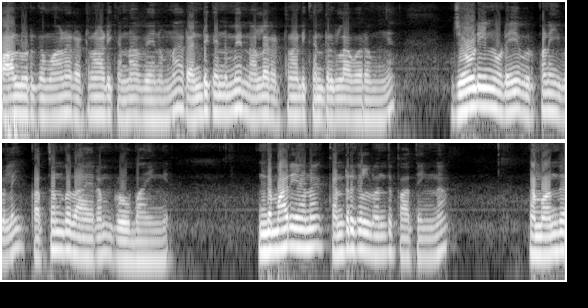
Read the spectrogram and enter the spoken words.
பால் வர்க்கமான ரெட்டநாடி கண்ணாக வேணும்னா ரெண்டு கன்றுமே நல்ல ரெட்டநாடி கன்றுகளாக வருங்க ஜோடியினுடைய விற்பனை விலை பத்தொன்பதாயிரம் ரூபாய்ங்க. இந்த மாதிரியான கன்றுகள் வந்து பார்த்திங்கன்னா நம்ம வந்து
